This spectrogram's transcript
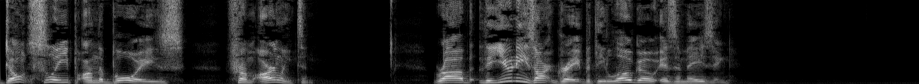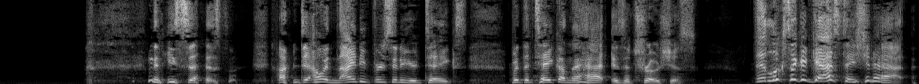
Don't sleep on the boys from Arlington. Rob, the unis aren't great, but the logo is amazing. then he says, I'm down with 90% of your takes, but the take on the hat is atrocious. It looks like a gas station hat.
